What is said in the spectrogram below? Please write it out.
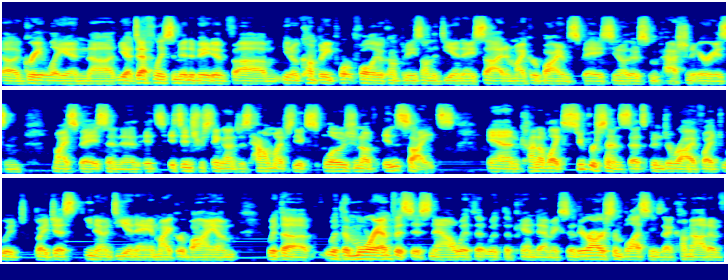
uh, greatly. And uh, yeah, definitely some innovative, um, you know, company portfolio companies on the DNA side and microbiome space. You know, there's some passionate areas in my space, and it's it's interesting on just how much the explosion of insights and kind of like super sense that's been derived by by just you know DNA and microbiome with a with a more emphasis now with the, with the pandemic. So there are some blessings that come out of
